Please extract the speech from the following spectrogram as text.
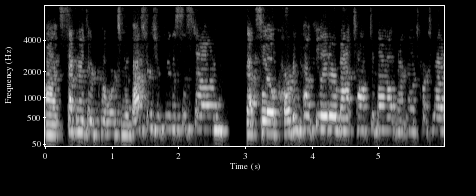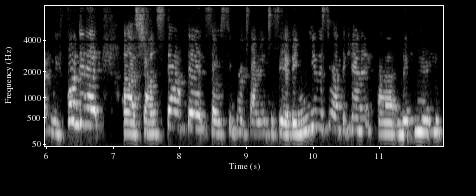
Uh, second and third cohorts of ambassadors are through the system. That soil carbon calculator Matt talked about, Matt Naud talked about it. We funded it. Uh, Sean staffed it. So super exciting to see it being used throughout the, can- uh, the community.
